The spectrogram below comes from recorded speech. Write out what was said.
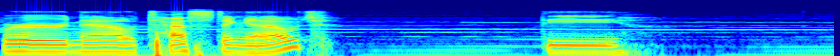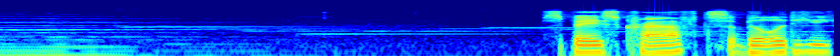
We're now testing out the spacecraft's ability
